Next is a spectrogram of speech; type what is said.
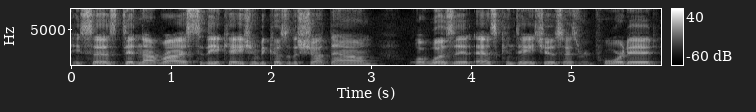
he says, did not rise to the occasion because of the shutdown, or was it as contagious as reported?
